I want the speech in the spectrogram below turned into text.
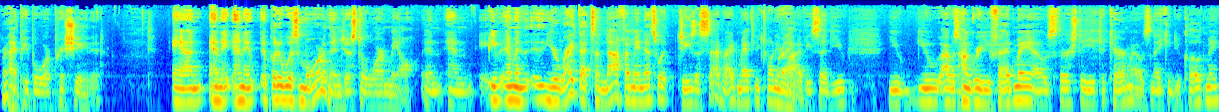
Right. and people were appreciated. And and it, and it, but it was more than just a warm meal. And and even, I mean, you're right. That's enough. I mean, that's what Jesus said, right? Matthew 25. Right. He said, "You, you, you. I was hungry, you fed me. I was thirsty, you took care of me. I was naked, you clothed me."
